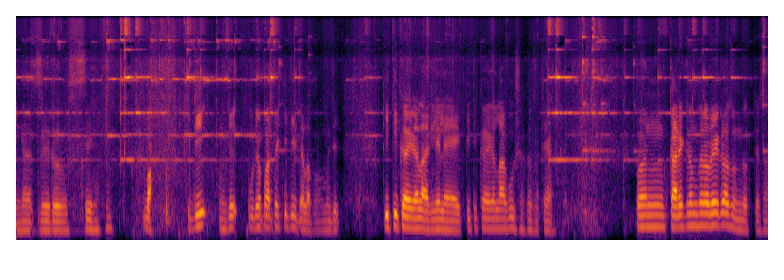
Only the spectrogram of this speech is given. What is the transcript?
नजरों से। वा किती म्हणजे पुढे पाहता किती त्याला म्हणजे किती कैऱ्या लागलेल्या आहे किती कैऱ्या लागू शकत होत्या. पण कार्यक्रम जरा वेगळाच होऊन जातो त्याचा.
